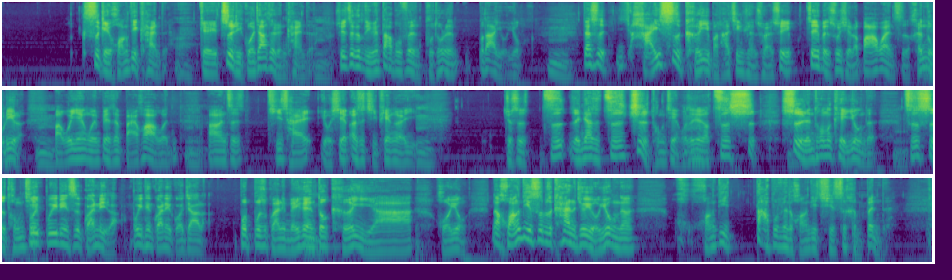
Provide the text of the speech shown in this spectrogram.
是给皇帝看的，给治理国家的人看的，所以这个里面大部分普通人不大有用。嗯，但是还是可以把它精选出来。所以这一本书写了八万字，很努力了，把文言文变成白话文，八万字题材有限，二十几篇而已。就是资，人家是资治通鉴，我这就叫资世，世人通通可以用的资世通鉴。不不一定是管理了，不一定管理国家了，不不是管理，每个人都可以啊活用。那皇帝是不是看了就有用呢？皇帝大部分的皇帝其实很笨的，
